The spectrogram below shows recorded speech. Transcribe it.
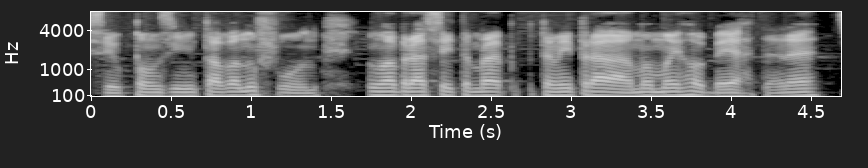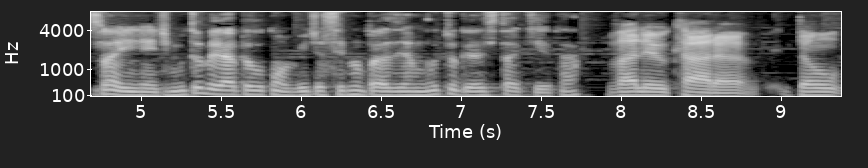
seu pãozinho tava no forno. Um abraço aí também pra mamãe Roberta, né? Isso aí, gente. Muito obrigado pelo convite. É sempre um prazer muito grande estar aqui, tá? Valeu, cara. Então,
